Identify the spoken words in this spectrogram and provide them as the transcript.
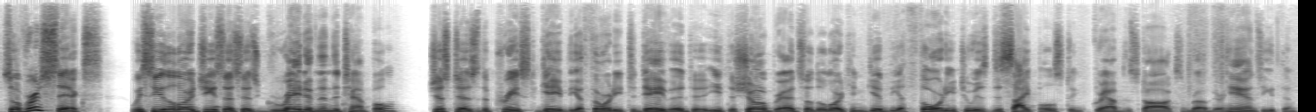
So, verse 6, we see the Lord Jesus is greater than the temple, just as the priest gave the authority to David to eat the showbread, so the Lord can give the authority to his disciples to grab the stalks and rub their hands, eat them.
